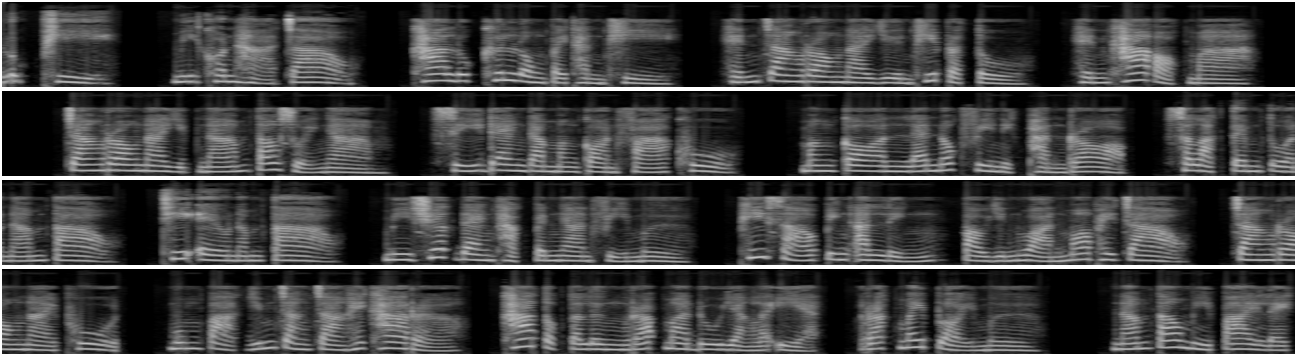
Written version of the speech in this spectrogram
ลูกพี่ มีคนหาเจ้า ข้าลุกขึ้นลงไปทันที เห็นจางรองนายยืนที่ประตู เห็นข้าออกมา จางรองนายหยิบน้ำเต้าสวยงาม สีแดงดำมังกรฟ้าคู่ มังกรและนกฟีนิกซ์พันรอบ สลักเต็มตัวน้ำเต้า ที่เอวน้ำเต้า มีเชือกแดงถักเป็นงานฝีมือ พี่สาวปิงอันหลิง เป่ายินหวานมอบให้เจ้า จางรองนายพูด มุมปากยิ้มจางๆให้ข้าเหรอข้าตกตะลึงรับมาดูอย่างละเอียด รักไม่ปล่อยมือ น้ำเต้ามีป้ายเล็ก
